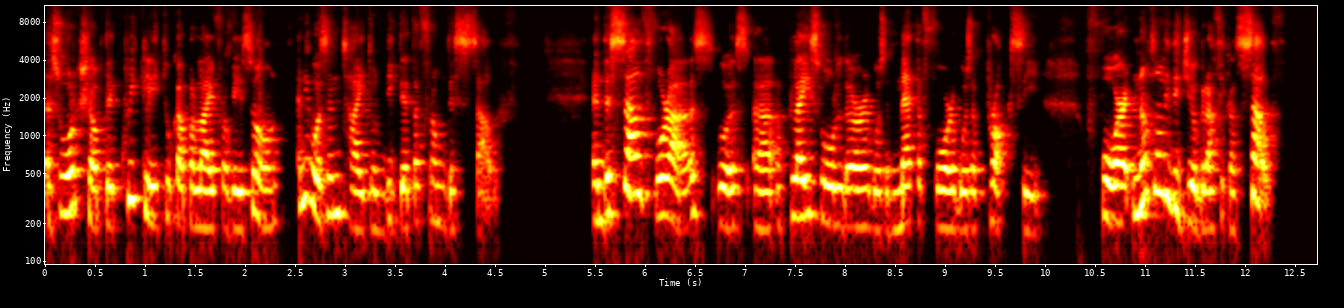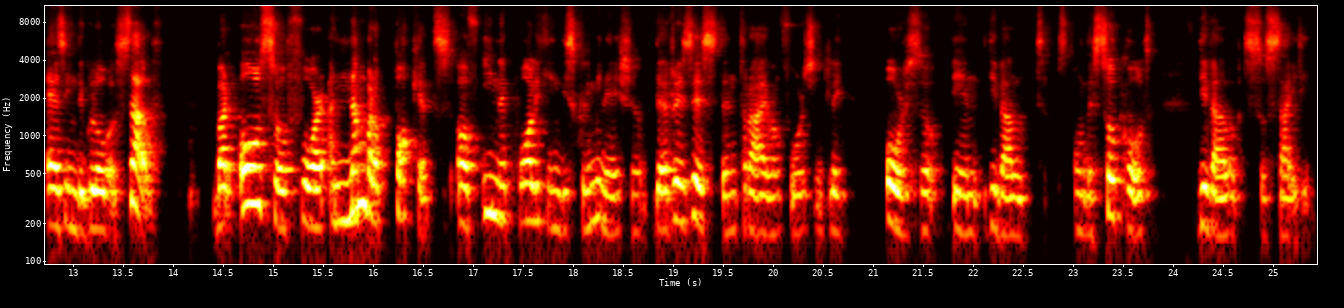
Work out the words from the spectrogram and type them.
a workshop that quickly took up a life of its own and it was entitled Big Data from the South. And the South for us was uh, a placeholder, was a metaphor, was a proxy for not only the geographical South, as in the global South, but also for a number of pockets of inequality and discrimination that resist and thrive, unfortunately, also in developed, on the so-called developed society.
